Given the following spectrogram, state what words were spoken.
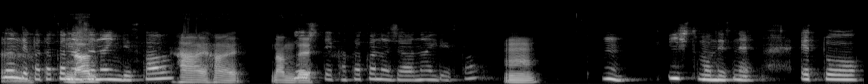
なんでカタカナじゃないいんですか？はいはい。なんでどうし、てカタカナじゃないですか？うん。うん。いい質問ですね。えっと、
